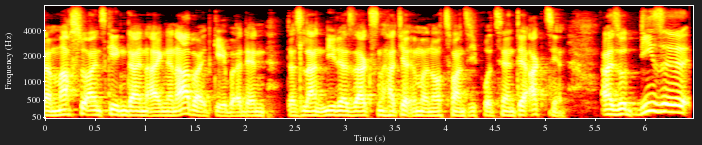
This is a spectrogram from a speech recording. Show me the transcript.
dann machst du eins gegen deinen eigenen Arbeitgeber, denn das Land Niedersachsen hat ja immer noch 20 Prozent der Aktien. Also diese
